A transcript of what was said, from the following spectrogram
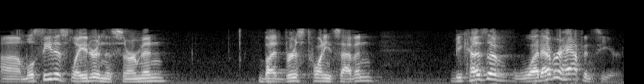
Um, we'll see this later in the sermon, but verse 27 because of whatever happens here,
